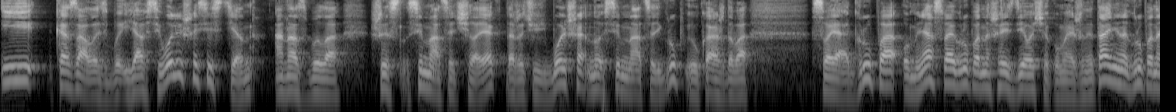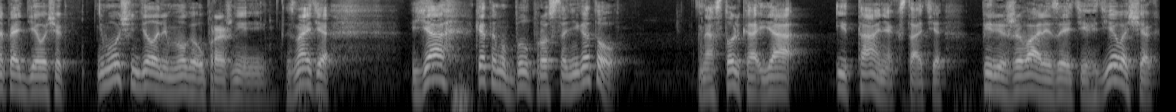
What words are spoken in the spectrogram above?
И, казалось бы, я всего лишь ассистент, а нас было 17 человек, даже чуть больше, но 17 групп, и у каждого своя группа. У меня своя группа на 6 девочек, у моей жены Танина группа на 5 девочек. И мы очень делали много упражнений. Знаете, я к этому был просто не готов. Настолько я и Таня, кстати, переживали за этих девочек,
